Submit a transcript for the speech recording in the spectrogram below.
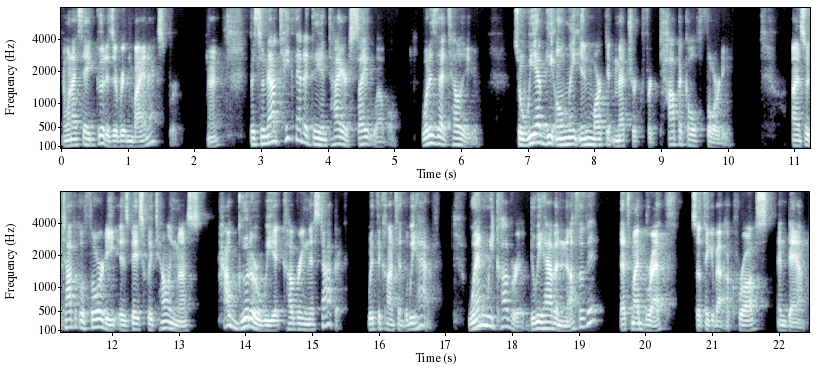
and when i say good is it written by an expert right but so now take that at the entire site level what does that tell you? So we have the only in market metric for topical authority. And so topical authority is basically telling us how good are we at covering this topic with the content that we have. When we cover it, do we have enough of it? That's my breadth. So think about across and down.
